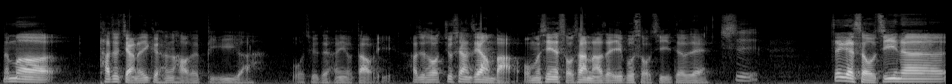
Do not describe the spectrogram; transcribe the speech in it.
那么他就讲了一个很好的比喻啊。我觉得很有道理。他就说，就像这样吧，我们现在手上拿着一部手机，对不对？是。这个手机呢，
